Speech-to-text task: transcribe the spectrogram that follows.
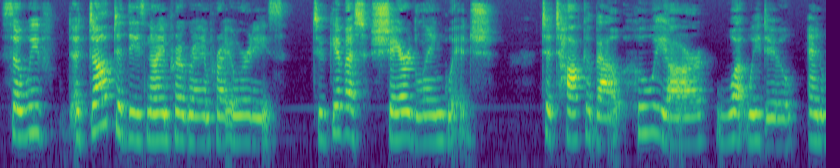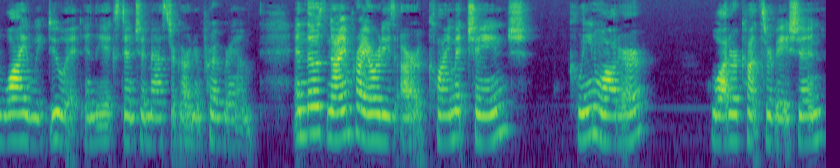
So we've adopted these nine program priorities to give us shared language to talk about who we are, what we do, and why we do it in the Extension Master Gardener program And those nine priorities are climate change, clean water, water conservation,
